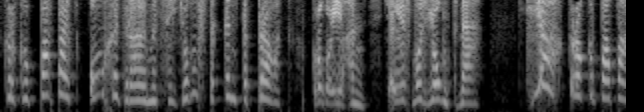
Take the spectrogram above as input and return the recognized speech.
Krokopappa het omgedraai om met sy jongste kind te praat. Krokojan, jy is mos jonk, né? Ja, Krokopappa.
